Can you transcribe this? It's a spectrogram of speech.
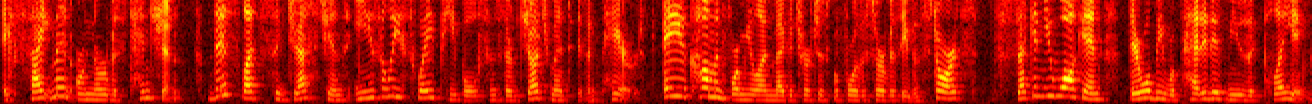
excitement, or nervous tension. This lets suggestions easily sway people since their judgment is impaired. A common formula in megachurches before the service even starts the second you walk in, there will be repetitive music playing.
